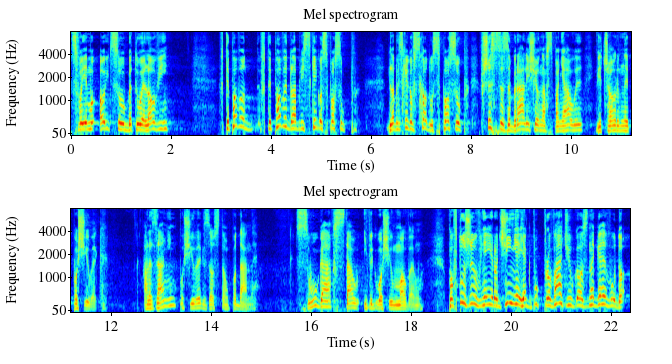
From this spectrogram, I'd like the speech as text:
swojemu ojcu Betuelowi. W, typowo, w typowy dla bliskiego sposób, dla Bliskiego Wschodu sposób wszyscy zebrali się na wspaniały wieczorny posiłek. Ale zanim posiłek został podany, sługa wstał i wygłosił mowę. Powtórzył w niej rodzinie, jak Bóg prowadził go z Negewu do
